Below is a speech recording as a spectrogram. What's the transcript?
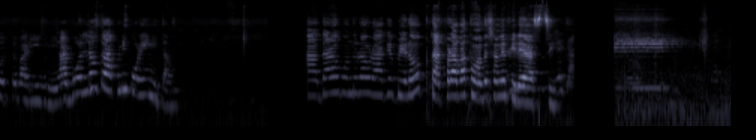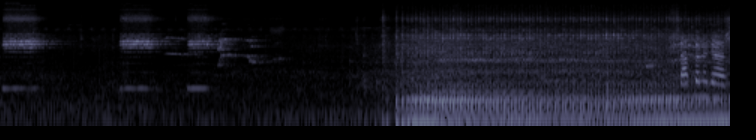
করতে পারিনি। আর বললেও তো এখনই পরেই নিতাম। দাঁড়াও বন্ধুরা ওরা আগে বেরোক তারপর আবার তোমাদের সামনে ফিরে আসছি। সাবধানে যাস।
